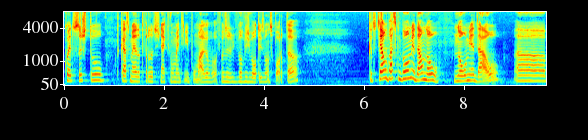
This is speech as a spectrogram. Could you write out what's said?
Което също така смея да твърда, че в някакви моменти ми помага в, в, в живота извън спорта. Като цяло баскетбол ми е дал много. Много ми е дал. А,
